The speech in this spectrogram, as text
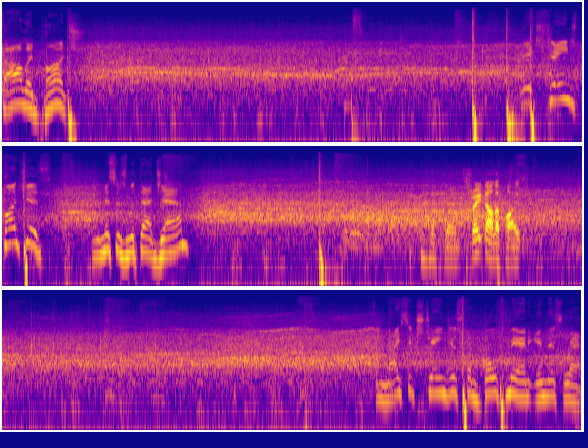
Solid punch. Exchange punches. He misses with that jab. Going straight down the pipe. Some nice exchanges from both men in this round.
